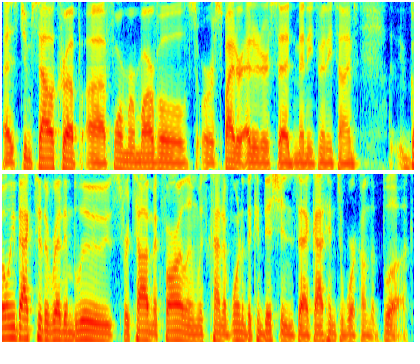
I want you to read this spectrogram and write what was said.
as jim salicrup uh, former marvel's or spider editor said many many times going back to the red and blues for todd mcfarlane was kind of one of the conditions that got him to work on the book.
